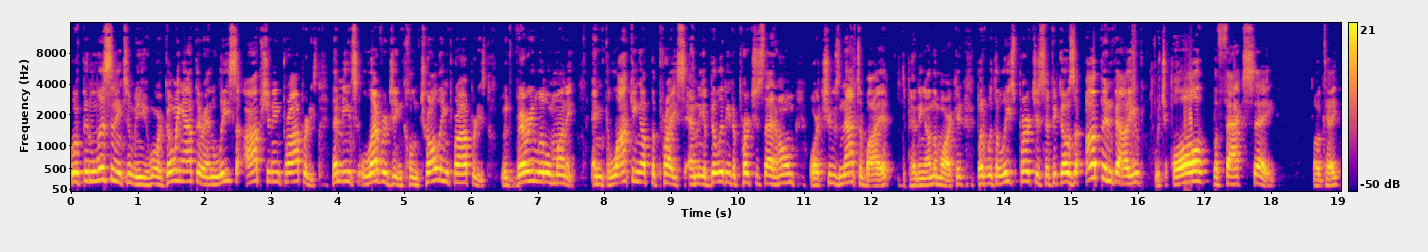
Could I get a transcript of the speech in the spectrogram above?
who have been listening to me, who are going out there and lease optioning properties, that means leveraging, controlling properties with very little money and locking up the price and the ability to purchase that home or choose not to buy it, depending on the market. But with the lease purchase, if it goes up in value, which all the facts say, Okay,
